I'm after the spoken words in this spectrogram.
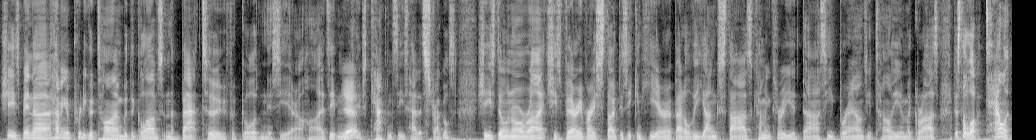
she's been uh, having a pretty good time with the gloves and the bat too for Gordon this year, our Hides. Even Yeah. if captaincy's had its struggles, she's doing all right. She's very, very stoked, as you can hear, about all the young stars coming through. Your Darcy Browns, your Talia McGraths. Just a lot of talent,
